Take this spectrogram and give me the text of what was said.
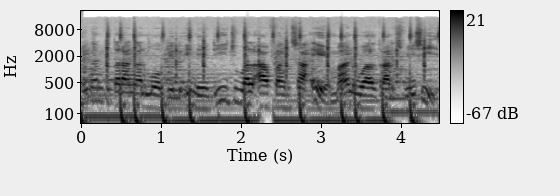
Dengan keterangan mobil ini dijual Avanza E manual transmisi.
